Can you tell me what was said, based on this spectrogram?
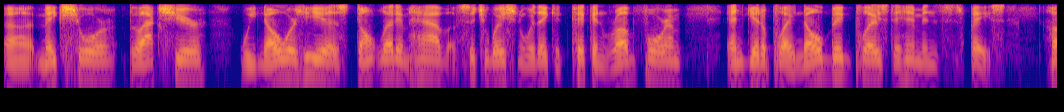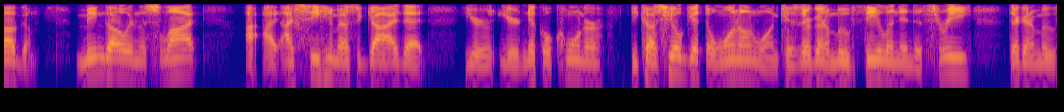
uh, make sure Blackshear, we know where he is. Don't let him have a situation where they could pick and rub for him and get a play. No big plays to him in space. Hug him. Mingo in the slot. I, I see him as a guy that your your nickel corner because he'll get the one on one because they're going to move Thielen into three. They're going to move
